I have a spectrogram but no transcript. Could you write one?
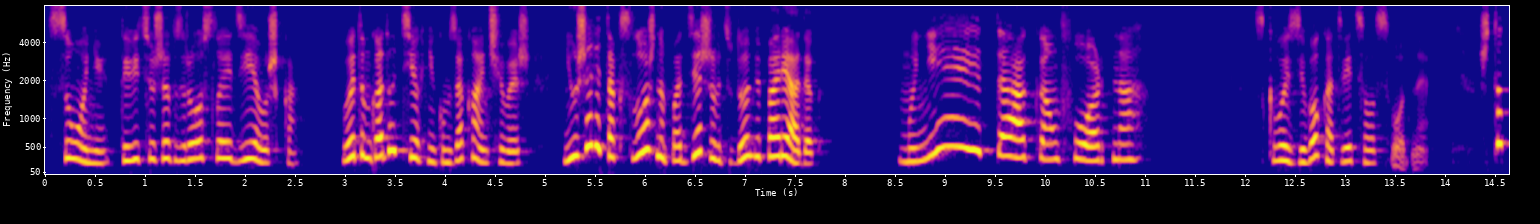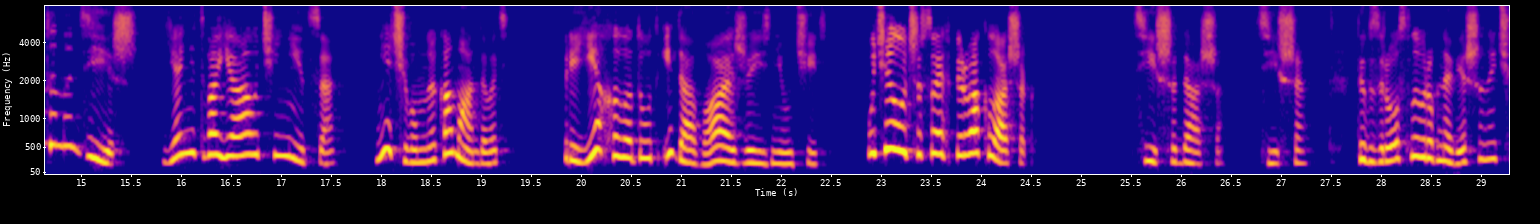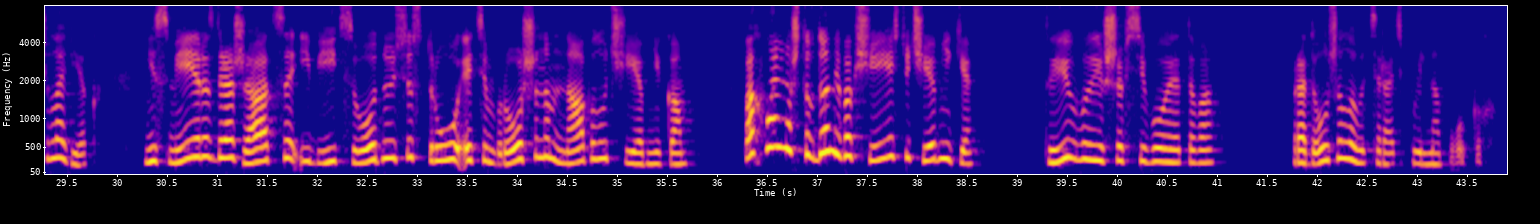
«Соня, ты ведь уже взрослая девушка. В этом году техникум заканчиваешь. Неужели так сложно поддерживать в доме порядок?» «Мне и так комфортно», Сквозь зевок ответила сводная. Что ты надеешь? Я не твоя ученица. Нечего мной командовать. Приехала тут и давай жизни учить. Учи лучше своих первоклашек. Тише, Даша, тише. Ты взрослый уравновешенный человек. Не смей раздражаться и бить сводную сестру этим брошенным на пол учебником. Похвально, что в доме вообще есть учебники. Ты выше всего этого. Продолжила вытирать пыль на полках.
